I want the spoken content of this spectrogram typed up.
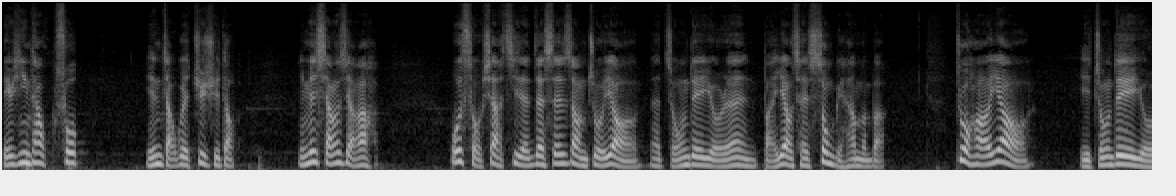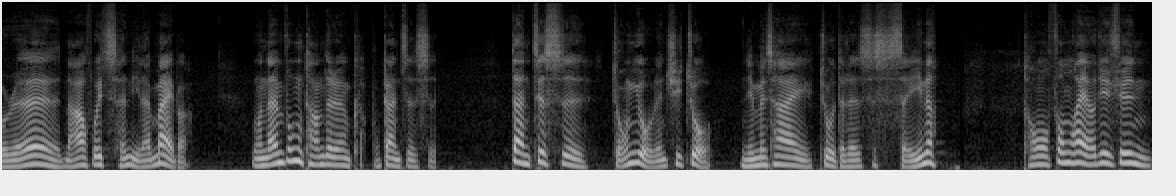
别听他胡说。”严掌柜继续道：“你们想想啊，我手下既然在山上做药，那总得有人把药材送给他们吧？”做好药，也总得有人拿回城里来卖吧。我南风堂的人可不干这事，但这事总有人去做。你们猜做的人是谁呢？童风和姚建勋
